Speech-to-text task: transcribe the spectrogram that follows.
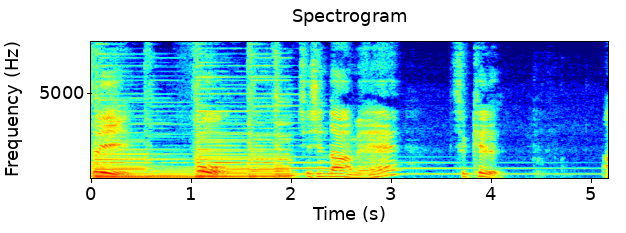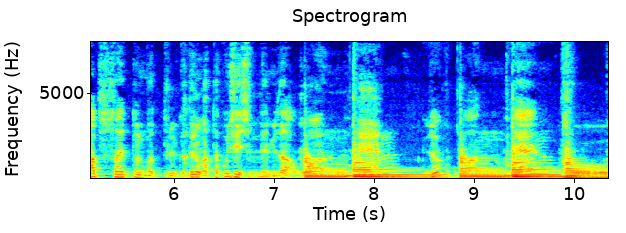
3, 4 치신 다음에 스케일 앞서 했던 것들 그대로 갖다 붙이시면 됩니다. 원 아. 앤, 그죠? 원 and two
